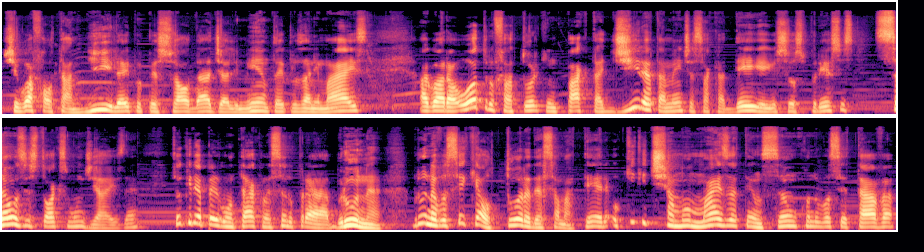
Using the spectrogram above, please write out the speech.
chegou a faltar milho para o pessoal dar de alimento para os animais. Agora, outro fator que impacta diretamente essa cadeia e os seus preços são os estoques mundiais. Né? Então eu queria perguntar, começando para a Bruna. Bruna, você que é autora dessa matéria, o que, que te chamou mais atenção quando você estava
